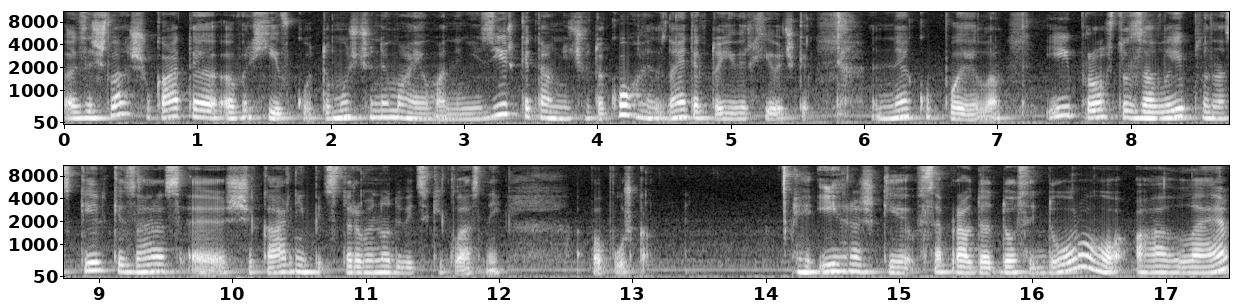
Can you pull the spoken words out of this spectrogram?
Е, зайшла шукати верхівку, тому що немає у мене ні зірки, там нічого такого. Знаєте, хто є верхівочки. Не купила. І просто залипла, наскільки зараз е, шикарні під старовину, дивіться, який класний папушка. Іграшки, все правда, досить дорого, але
